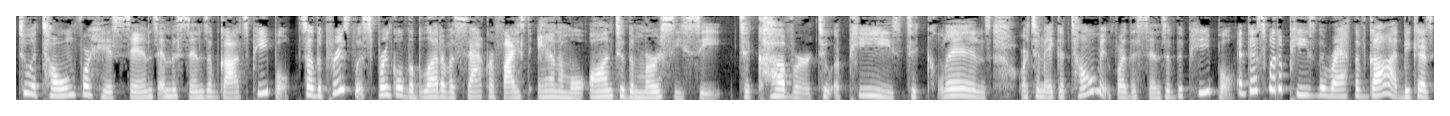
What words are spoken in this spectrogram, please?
to atone for his sins and the sins of God's people. So the priest would sprinkle the blood of a sacrificed animal onto the mercy seat to cover, to appease, to cleanse, or to make atonement for the sins of the people. And this would appease the wrath of God because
